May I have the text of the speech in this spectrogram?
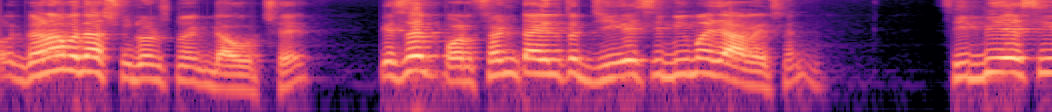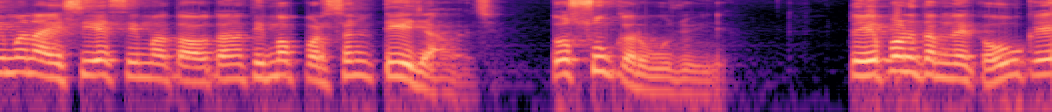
પણ ઘણા બધા સ્ટુડન્ટ્સનો એક ડાઉટ છે, કે સર પર્સન્ટાઇલ તો જીએસીબીમાં જ આવે છે ને? સીબીએસઈમાં અને આઈસીએસસીમાં તો આવતા નથી, એમાં પર્સન્ટેજ આવે છે. તો શું કરવું જોઈએ? તો એ પણ તમને કહું કે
